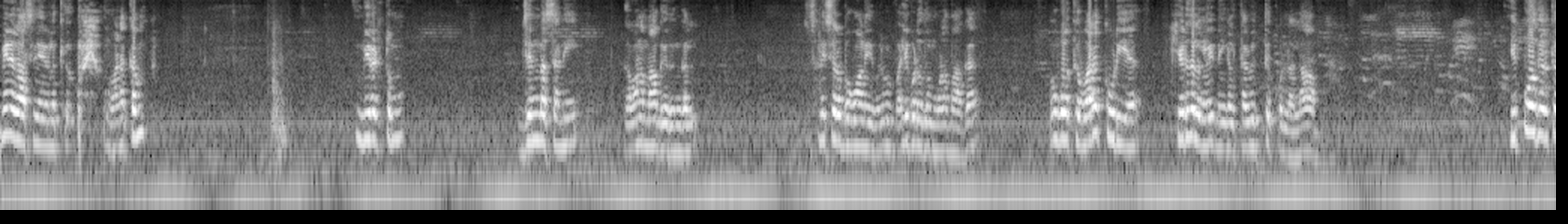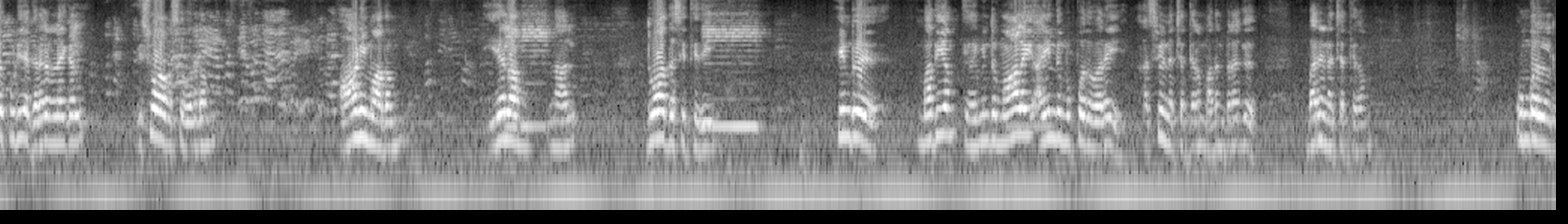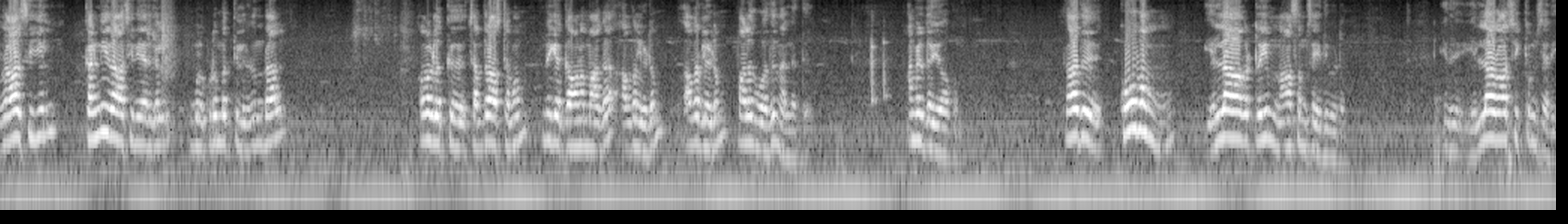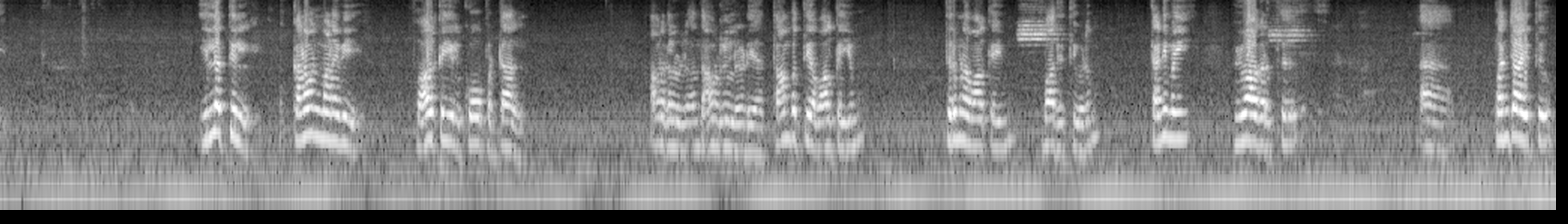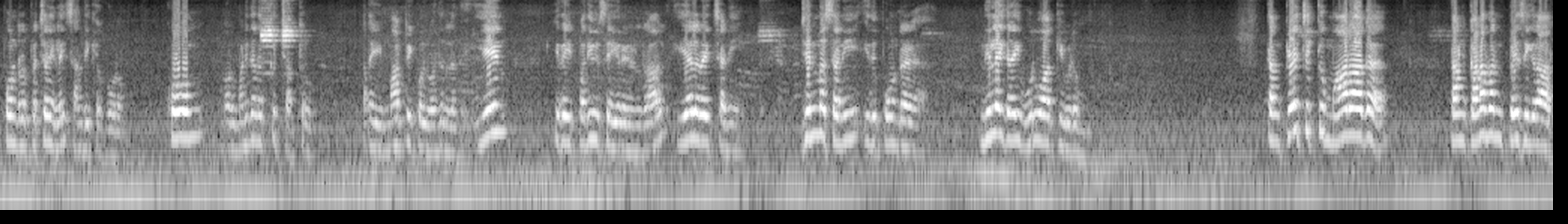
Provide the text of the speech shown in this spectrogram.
மீனராசினியர்களுக்கு வணக்கம். மிரட்டும் ஜென்ம சனி கவனமாக இருங்கள். சனீஸ்வர பகவானை வழி- வழிபடுவதன் மூலமாக உங்களுக்கு வரக்கூடிய கெடுதல்களை நீங்கள் தவிர்த்து கொள்ளலாம். இப்போது இருக்கக்கூடிய கிரகநிலைகள் விஸ்வாவசு வருடம் ஆணி மாதம் ஏழாம் நாள் துவாதசி திதி. இன்று மதியம் இன்று மாலை ஐந்து முப்பது வரை அஸ்வினி நட்சத்திரம் அதன் பிறகு பரணி நட்சத்திரம். உங்கள் ராசியில் கன்னி ராசினியர்கள் உங்கள் குடும்பத்தில் இருந்தால் அவர்களுக்கு சந்திராஷ்டமம் மிக கவனமாக அவர்களிடம் அவர்களிடம் பழகுவது நல்லது. அமிர்த யோகம். அதாவது கோபம் எல்லாவற்றையும் நாசம் செய்துவிடும். இது எல்லா ராசிக்கும் சரி. இல்லத்தில் கணவன் மனைவி வாழ்க்கையில் கோவப்பட்டால் அவர்கள் அந்த அவர்களுடைய தாம்பத்திய வாழ்க்கையும் திருமண வாழ்க்கையும் பாதித்துவிடும். தனிமை விவாகரத்து பஞ்சாயத்து போன்ற பிரச்சனைகளை சந்திக்கக்கூடும். கோபம் ஒரு மனிதனுக்கு சத்ரு. அதை மாற்றிக்கொள்வது நல்லது. ஏன் இதை பதிவு செய்கிறேன் என்றால் ஏழரை சனி ஜென்ம சனி இது போன்ற நிலைகளை உருவாக்கிவிடும். தன் பேச்சுக்கு மாறாக தன் கணவன் பேசுகிறார்.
